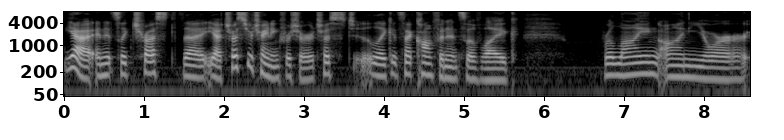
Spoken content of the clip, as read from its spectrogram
yeah, and it's like trust that yeah, trust your training for sure. Trust like it's that confidence of like relying on your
